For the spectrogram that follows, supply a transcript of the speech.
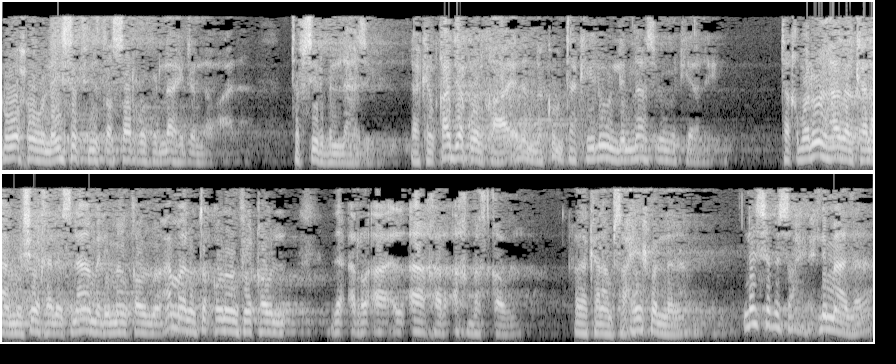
روحه ليست في تصرف الله جل وعلا. تفسير باللازم. لكن قد يقول قائل أنكم تكيلون للناس بمكيالهم. تقبلون هذا الكلام من شيخ الإسلام لمن قول وعمل وتقولون في قول الآخر أخبث قول. هذا كلام صحيح ولا لا؟ ليس بصحيح. لماذا؟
